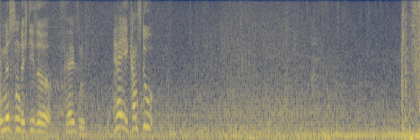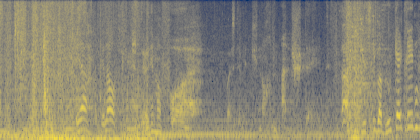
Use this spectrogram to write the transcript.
Wir müssen durch diese Felsen. Hey, kannst du... Ja, genau. Stell dir mal vor, was der mit Knochen anstellt. Willst du über Blutgeld reden?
